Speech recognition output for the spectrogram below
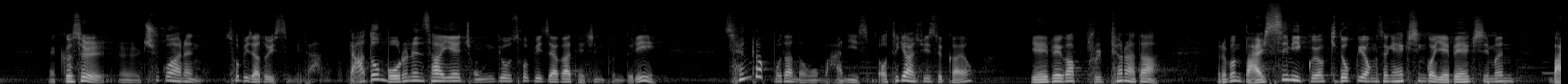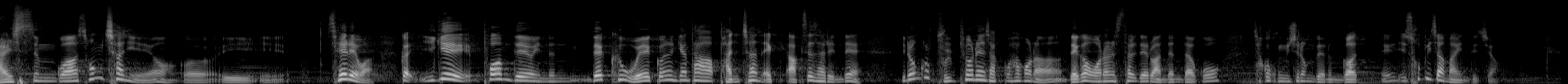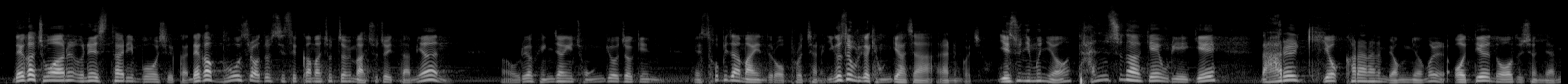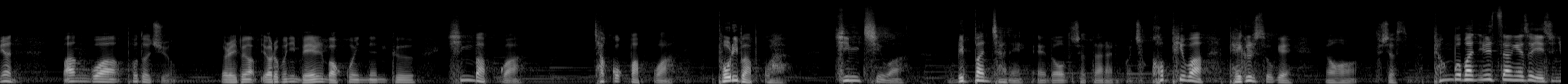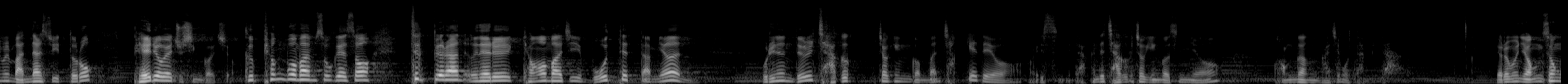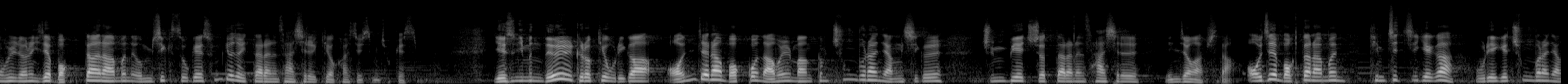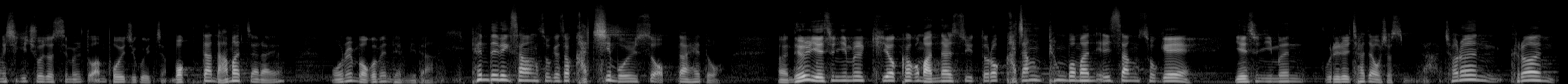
그것을 어, 추구하는 소비자도 있습니다. 나도 모르는 사이에 종교 소비자가 되신 분들이 생각보다 너무 많이 있습니다. 어떻게 알 수 있을까요? 예배가 불편하다. 여러분 말씀이 있고요. 기독교 영성의 핵심과 예배 핵심은 말씀과 성찬이에요. 어, 이, 이 세례와. 그러니까 이게 포함되어 있는데 그 외의 거는 그냥 다 반찬 액세서리인데 이런 걸 불편해 자꾸 하거나 내가 원하는 스타일대로 안 된다고 자꾸 궁시렁대는 것 소비자 마인드죠. 내가 좋아하는 은혜 스타일이 무엇일까? 내가 무엇을 얻을 수 있을까만 초점이 맞춰져 있다면 어, 우리가 굉장히 종교적인 소비자 마인드로 어프로치하는 이것을 우리가 경계하자라는 거죠. 예수님은요 단순하게 우리에게 나를 기억하라는 명령을 어디에 넣어 두셨냐면 빵과 포도주 여러분이 매일 먹고 있는 그 흰밥과 잡곡밥과 보리밥과 김치와 밑반찬에 넣어두셨다라는 거죠. 커피와 베글 속에 넣어두셨습니다. 평범한 일상에서 예수님을 만날 수 있도록 배려해 주신 거죠. 그 평범함 속에서 특별한 은혜를 경험하지 못했다면 우리는 늘 자극 자극적인 것만 찾게 되어 있습니다. 근데 자극적인 것은요 건강하지 못합니다. 여러분 영성 훈련은 이제 먹다 남은 음식 속에 숨겨져 있다라는 사실을 기억할 수 있으면 좋겠습니다. 예수님은 늘 그렇게 우리가 언제나 먹고 남을 만큼 충분한 양식을 준비해 주셨다라는 사실을 인정합시다. 어제 먹다 남은 김치찌개가 우리에게 충분한 양식이 주어졌음을 또한 보여주고 있죠. 먹다 남았잖아요. 오늘 먹으면 됩니다. 팬데믹 상황 속에서 같이 모일 수 없다 해도 어, 늘 예수님을 기억하고 만날 수 있도록 가장 평범한 일상 속에 예수님은 우리를 찾아오셨습니다. 저는 그런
